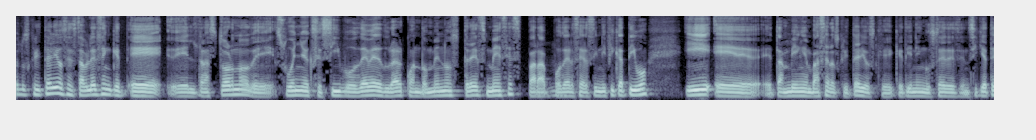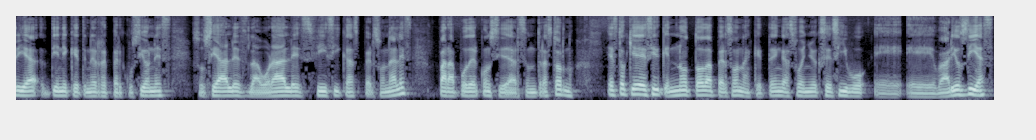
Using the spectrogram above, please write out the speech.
Pues los criterios establecen que eh, el trastorno de sueño excesivo debe de durar cuando menos tres meses para poder ser significativo y eh, también en base a los criterios que, que, tienen ustedes en psiquiatría, tiene que tener repercusiones sociales, laborales, físicas, personales para poder considerarse un trastorno. Esto quiere decir que no toda persona que tenga sueño excesivo eh, eh, varios días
